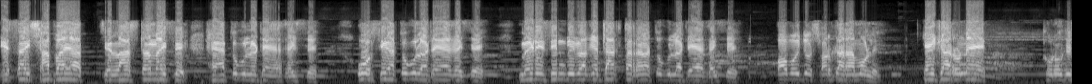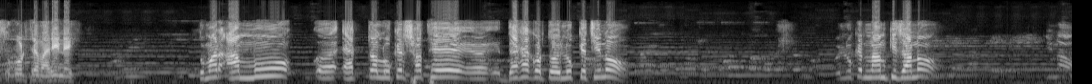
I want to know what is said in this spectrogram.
এসআই সাফায়াত যে লাস্ট নামাইছে হ্যাঁ এতগুলো টাকা খাইছে। ওসি এতগুলো টাকা খাইছে। মেডিসিন বিভাগে ডাক্তার এতগুলো টাকা খাইছে। অবৈধ সরকার আমলে। এই কারণে কোনো কিছু করতে পারি নাই। তোমার আম্মু একটা লোকের সাথে দেখা করতো ওই লোককে চিনো? ওই লোকের নাম কি জানো? কি নাম?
